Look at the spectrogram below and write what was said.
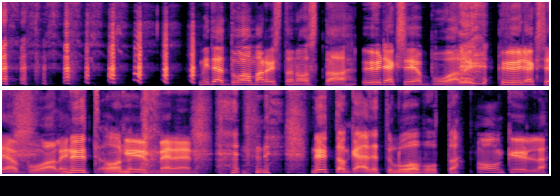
Mitä tuomaristo nostaa? Yhdeksän ja puoli, yhdeksän ja puoli, Nyt on, kymmenen. nyt on käytetty luovuutta. On kyllä.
